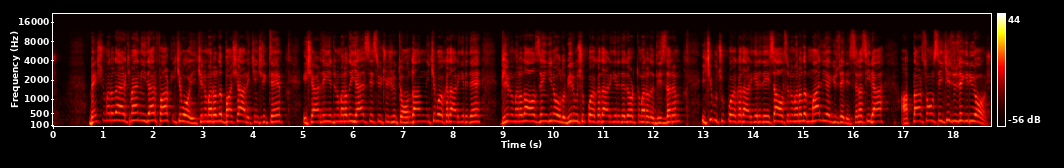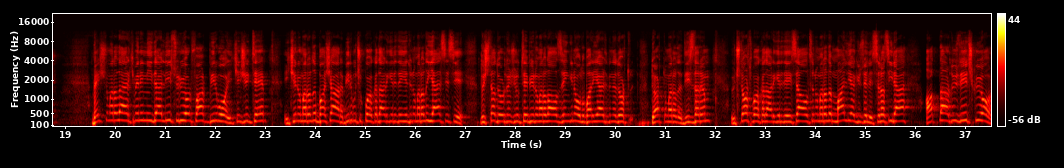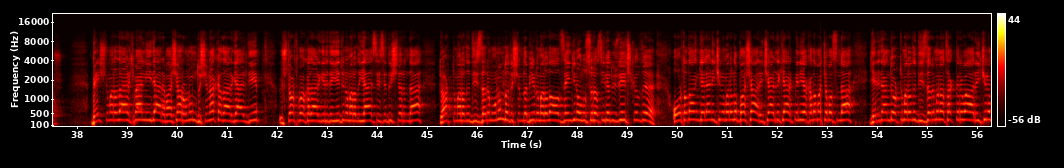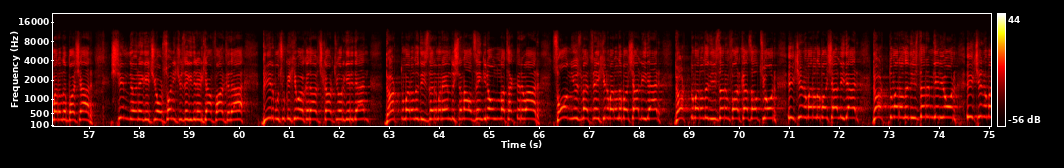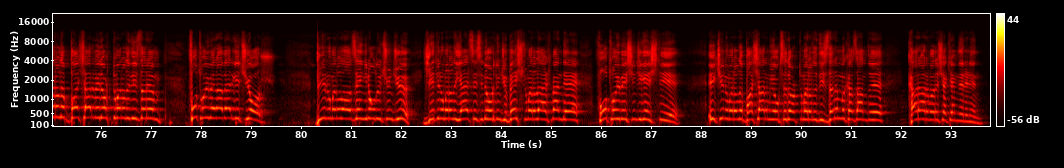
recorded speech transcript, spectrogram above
5 numaralı Erkmen lider fark 2 boy. 2 numaralı Başar ikincilikte. içeride 7 numaralı Yel Sesi üçüncülükte. Ondan 2 boy kadar geride. 1 numaralı Al Zenginoğlu. 1,5 boy kadar geride 4 numaralı Dizdarım. 2,5 boy kadar geride ise 6 numaralı Malya Güzeli. Sırasıyla atlar son 800'e giriyor. 5 numaralı Erkmen'in liderliği sürüyor. Fark 1 boy. İkincilikte 2 numaralı Başar. 1,5 boy kadar geride 7 numaralı Yel Sesi. Dışta dördüncülükte 1 numaralı Al Zenginoğlu. Bariyer dibinde 4, 4 numaralı Dizdarım. 3-4 boy kadar geride ise 6 numaralı Malya Güzeli. Sırasıyla atlar düzlüğe çıkıyor. 5 numaralı Erkmen lider Başar onun dışına kadar geldi. 3-4 boy kadar geride 7 numaralı Yel Sesi dışlarında. 4 numaralı Dizdarım onun da dışında 1 numaralı Al Zenginoğlu sırasıyla düzlüğe çıkıldı. Ortadan gelen 2 numaralı Başar içerideki Erkmen'i yakalama çabasında. Geriden 4 numaralı Dizdarım'ın atakları var. 2 numaralı Başar şimdi öne geçiyor. Son 200'e gidilirken farkı da 1,5-2 boy kadar çıkartıyor geriden. 4 numaralı Dizdarım'ın en dıştan Al Zenginoğlu'nun atakları var. Son 100 metre 2 numaralı Başar lider. 4 numaralı Dizdarım farkı azaltıyor. 2 numaralı Başar lider. 4 numaralı Dizdarım geliyor. 2 numaralı Başar ve 4 numaralı Dizdarım. Fotoyu beraber geçiyor. 1 numaralı Al Zenginoğlu 3. 7 numaralı Yel Sesi 4. 5 numaralı Erkmen de fotoyu 5. geçti. 2 numaralı Başar mı yoksa 4 numaralı Dizdarım mı kazandı? Karar varış hakemlerinin.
